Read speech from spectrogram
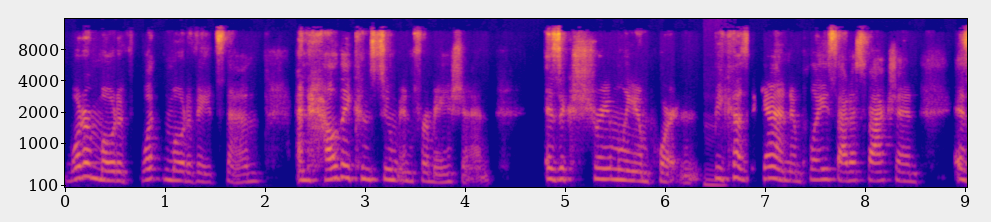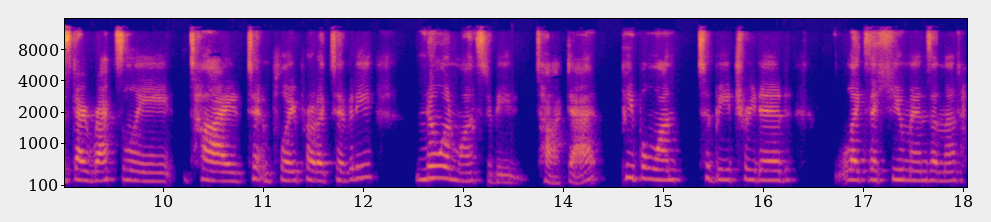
what are motive, what motivates them, and how they consume information is extremely important Mm. because again, employee satisfaction is directly tied to employee productivity. No one wants to be talked at. People want to be treated like the humans and the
